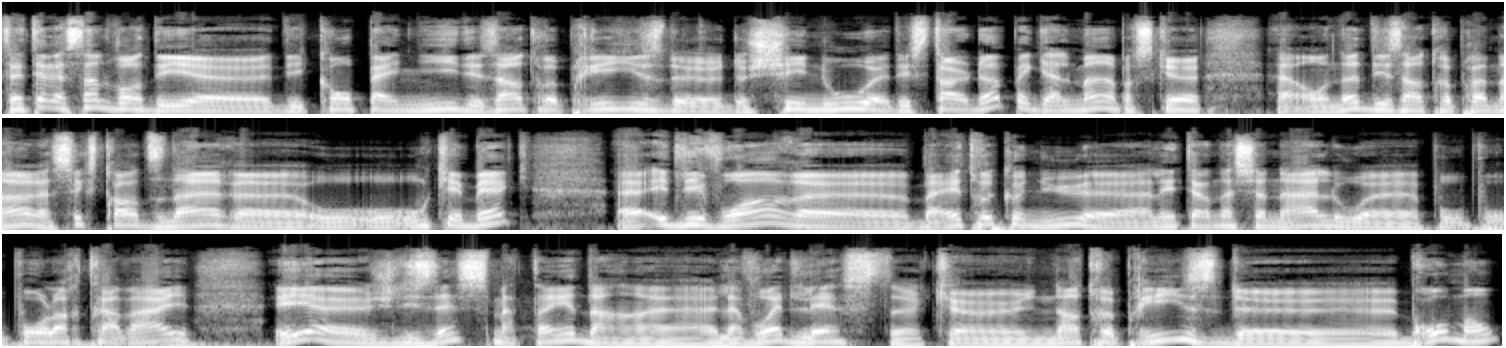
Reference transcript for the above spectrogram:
C'est intéressant de voir des, euh, des compagnies, des entreprises de, de chez nous, euh, des start-up également, parce que euh, on a des entrepreneurs assez extraordinaires au, au, Québec et de les voir ben, être connus à l'international ou pour, pour, pour, leur travail. Et je lisais ce matin dans La Voix de l'Est qu'une entreprise de Bromont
